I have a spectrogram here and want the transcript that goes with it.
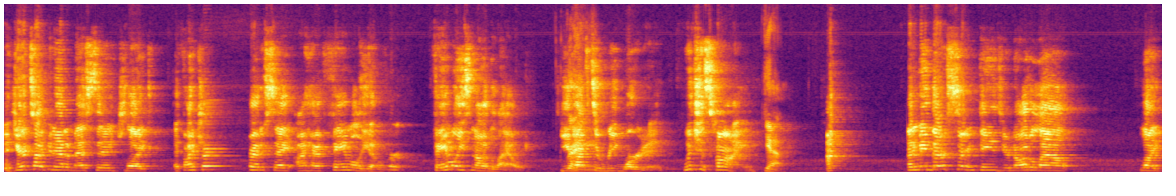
if you're typing out a message, like if I try, try to say I have family over, family's not allowed. You have to reword it, which is fine. Yeah. I mean, there are certain things you're not allowed. Like,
